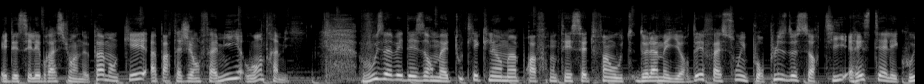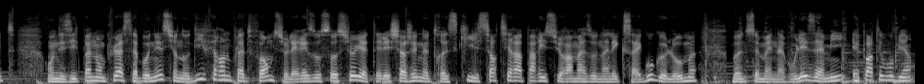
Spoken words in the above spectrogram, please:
et des célébrations à ne pas manquer, à partager en famille ou entre amis. Vous avez désormais toutes les clés en main pour affronter cette fin août de la meilleure des façons et pour plus de sorties, restez à l'écoute. On n'hésite pas non plus à s'abonner sur nos différentes plateformes, sur les réseaux sociaux et à télécharger notre skill Sortir à Paris sur Amazon Alexa et Google Home. Bonne semaine à vous les amis et portez-vous bien.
